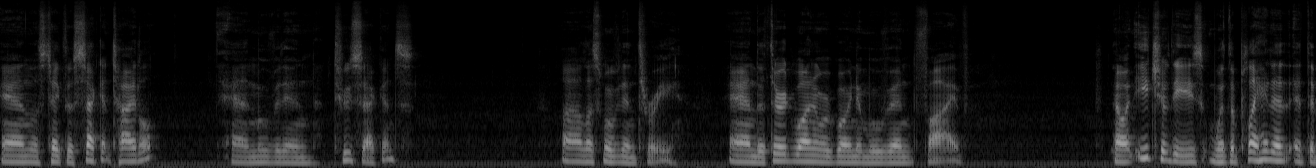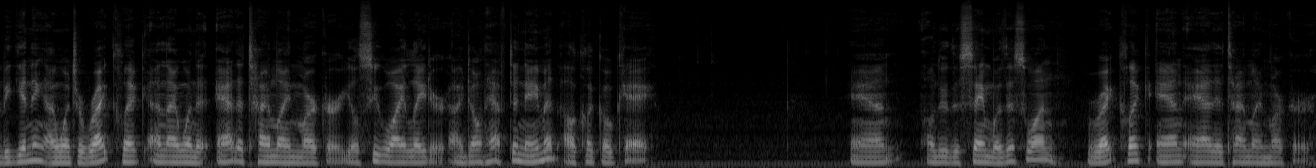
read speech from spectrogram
And let's take the second title and move it in two seconds. Uh, let's move it in three. And the third one, we're going to move in five. Now at each of these, with the playhead at the beginning, I want to right click and I want to add a timeline marker. You'll see why later. I don't have to name it. I'll click OK. And I'll do the same with this one. Right click and add a timeline marker.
